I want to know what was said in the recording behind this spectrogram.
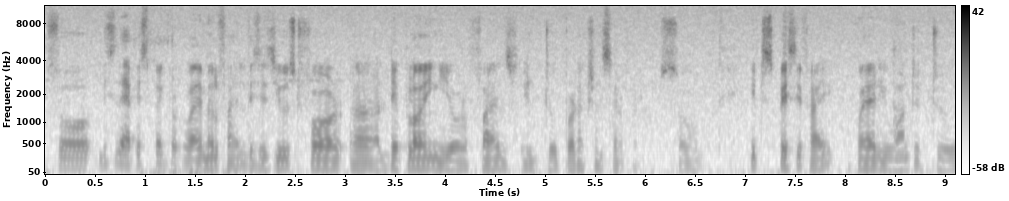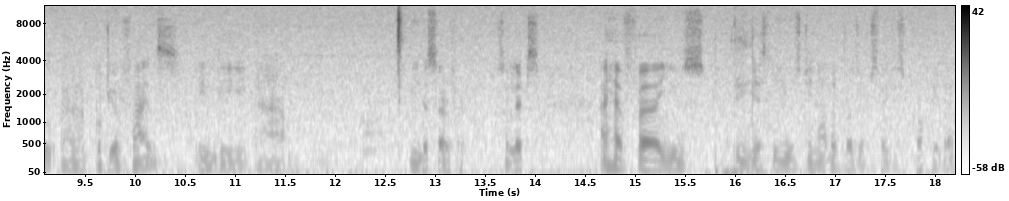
So this is the appspec.yml file. This is used for uh, deploying your files into production server. So it specify where you wanted to uh, put your files in the um, in the server. So let's I have uh, used previously used in other projects so I just copy that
